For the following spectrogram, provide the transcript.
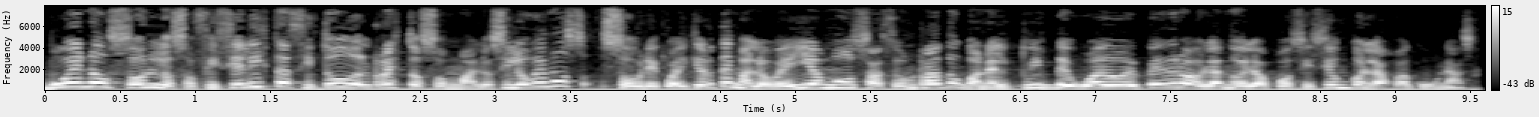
Buenos son los oficialistas y todo el resto son malos. Y lo vemos sobre cualquier tema. Lo veíamos hace un rato con el tuit de Guado de Pedro hablando de la oposición con las vacunas.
